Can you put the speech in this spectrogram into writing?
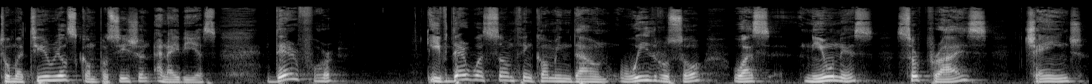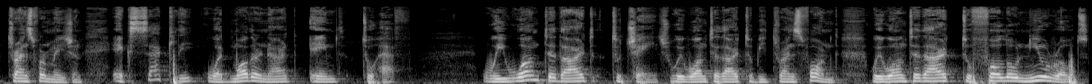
to materials, composition, and ideas. Therefore, if there was something coming down with Rousseau was newness, surprise, change, transformation, exactly what modern art aimed to have. We wanted art to change. We wanted art to be transformed. We wanted art to follow new roads,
